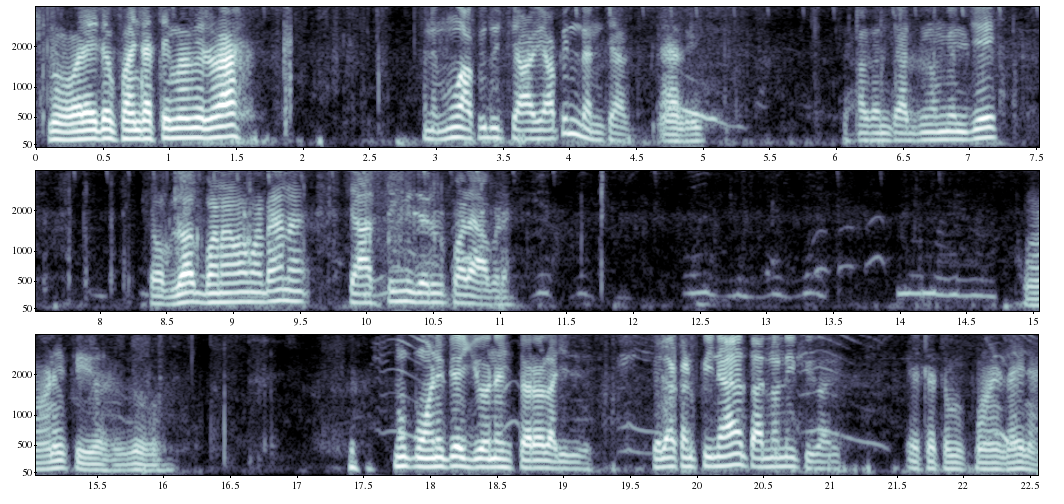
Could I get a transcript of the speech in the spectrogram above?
તો તો ફોન ચાર્જિંગમાં મેળવા. અને હું આપી દઉં ચાવી આપીને તને આવી હા તને ચાર્જિંગમાં મળજે તો બ્લોગ બનાવવા માટે ને ચાર્જિંગની જરૂર પડે આપણે. પાણી પીવે જો. હું પાણી પીવા ગયો નહીં તરલ લાગી દીધી પેલા કણ પીને આવ્યા તારનો નહીં પીવાય. એટલે તો પાણી લઈને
